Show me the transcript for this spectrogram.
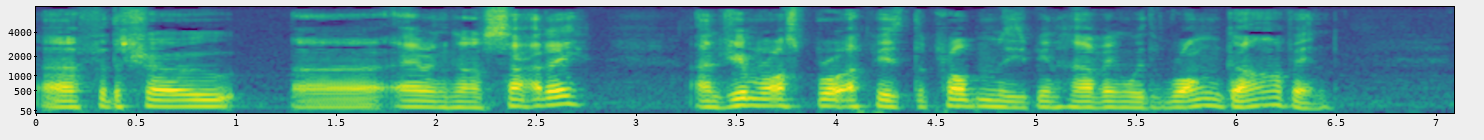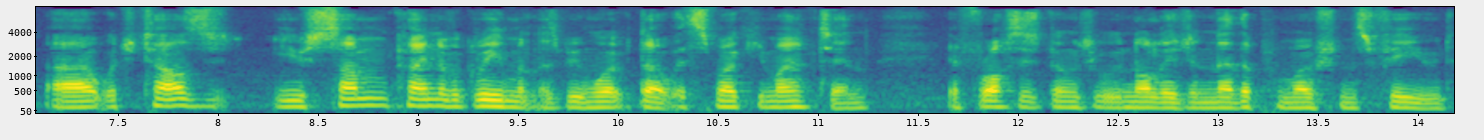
uh, for the show uh, airing on Saturday, and Jim Ross brought up his the problems he's been having with Ron Garvin, uh, which tells you some kind of agreement has been worked out with Smoky Mountain if Ross is going to acknowledge another promotion's feud.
